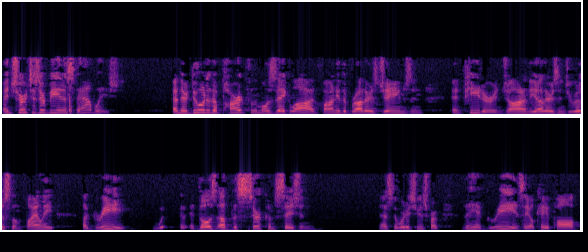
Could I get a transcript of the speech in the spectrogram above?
And churches are being established. And they're doing it apart from the Mosaic law. And finally the brothers James and, and Peter and John and the others in Jerusalem finally agree. Those of the circumcision. That's the word it's used for. They agree and say, okay, Paul,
